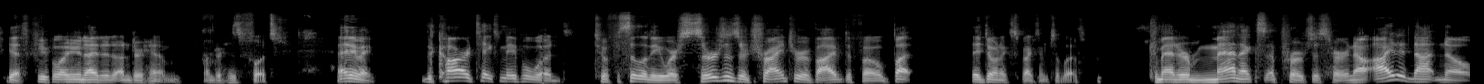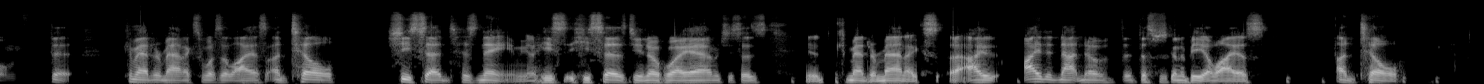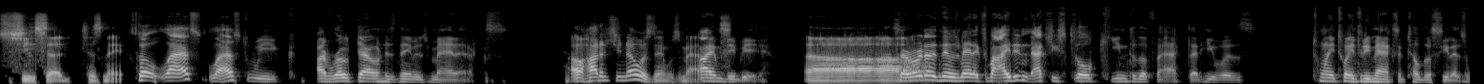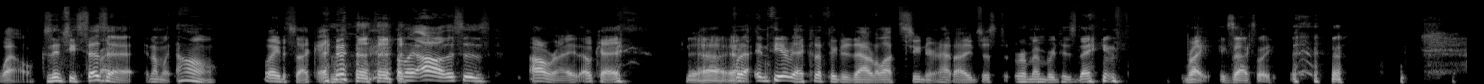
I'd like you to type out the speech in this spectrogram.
Yes people are united under him under his foot. Anyway the car takes maplewood to a facility where surgeons are trying to revive defoe but they don't expect him to live. Commander mannix approaches her. Now i did not know that commander mannix was elias until she said his name. You know, he's he says, "Do you know who I am?" And she says, you know, "Commander Mannix." Uh, I I did not know that this was going to be Elias until she said his name. So last last week, I wrote down his name is Mannix. Oh, how did you know his name was Mannix? IMDb. Uh, So I wrote down his name was Mannix, but I didn't actually still keen to the fact that he was 2023 Max until this scene as well. Because then she says Right. that, and I'm like, oh, wait a second. I'm like, oh, this is all right, okay. yeah, yeah. But in theory, I could have figured it out a lot sooner had I just remembered his name. Right, exactly.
